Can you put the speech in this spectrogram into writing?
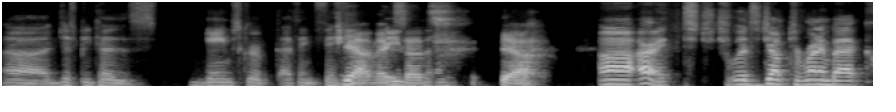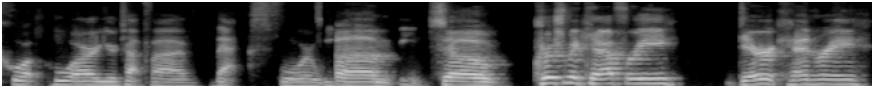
Uh just because game script I think yeah, it makes sense. them. Yeah. Uh all right, let's jump to running back. Who, who are your top five backs for week? Um, so Chris McCaffrey, Derrick Henry,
